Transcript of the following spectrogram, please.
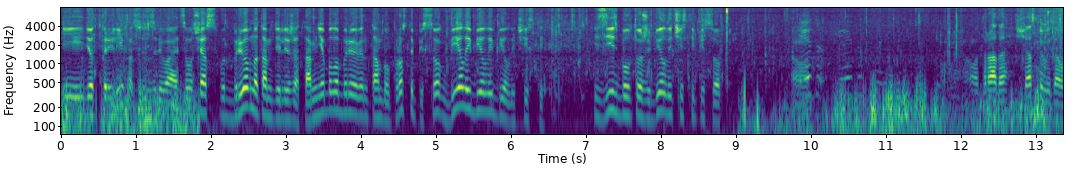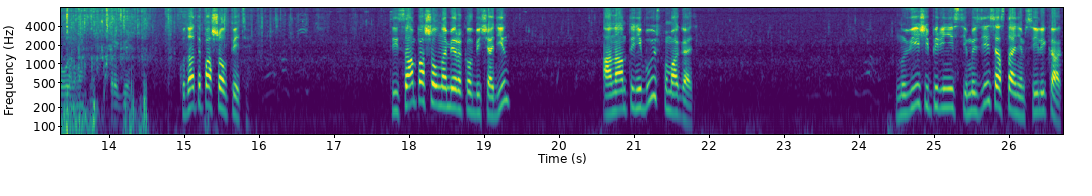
И идет прилив, отсюда заливается. Вот сейчас вот бревна там, где лежат, там не было бревен, там был просто песок. Белый, белый, белый, чистый. И здесь был тоже белый, чистый песок. Вот. Вот Рада счастлива и довольна. Прыгает. Куда ты пошел, Петя? Ты сам пошел на Miracle Beach один? А нам ты не будешь помогать? Ну вещи перенести. Мы здесь останемся или как?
